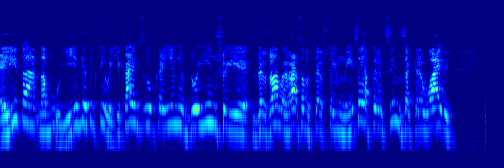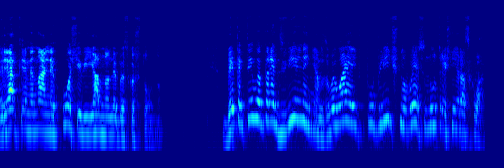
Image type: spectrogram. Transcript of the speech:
Еліта набу, її детективи тікають з України до іншої держави разом з держтаємницею, а перед цим закривають ряд кримінальних коштів і явно не безкоштовно. Детективи перед звільненням звивають публічно весь внутрішній розклад.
